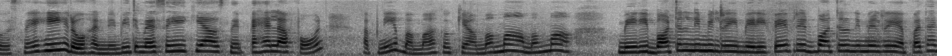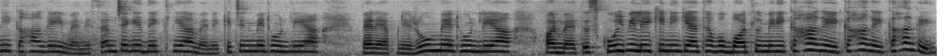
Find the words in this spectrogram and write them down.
तो उसने ही, रोहन ने भी वैसे ही किया। उसने पहला फ़ोन अपनी मम्मा को किया। मम्मा मम्मा, मेरी बॉटल नहीं मिल रही, मेरी फेवरेट बॉटल नहीं मिल रही। है पता नहीं कहाँ गई। मैंने सब जगह देख लिया, मैंने किचन में ढूंढ लिया, मैंने अपने रूम में ढूंढ लिया और मैं तो स्कूल भी लेके नहीं गया था। वो बॉटल मेरी कहाँ गई कहाँ गई कहाँ गई?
